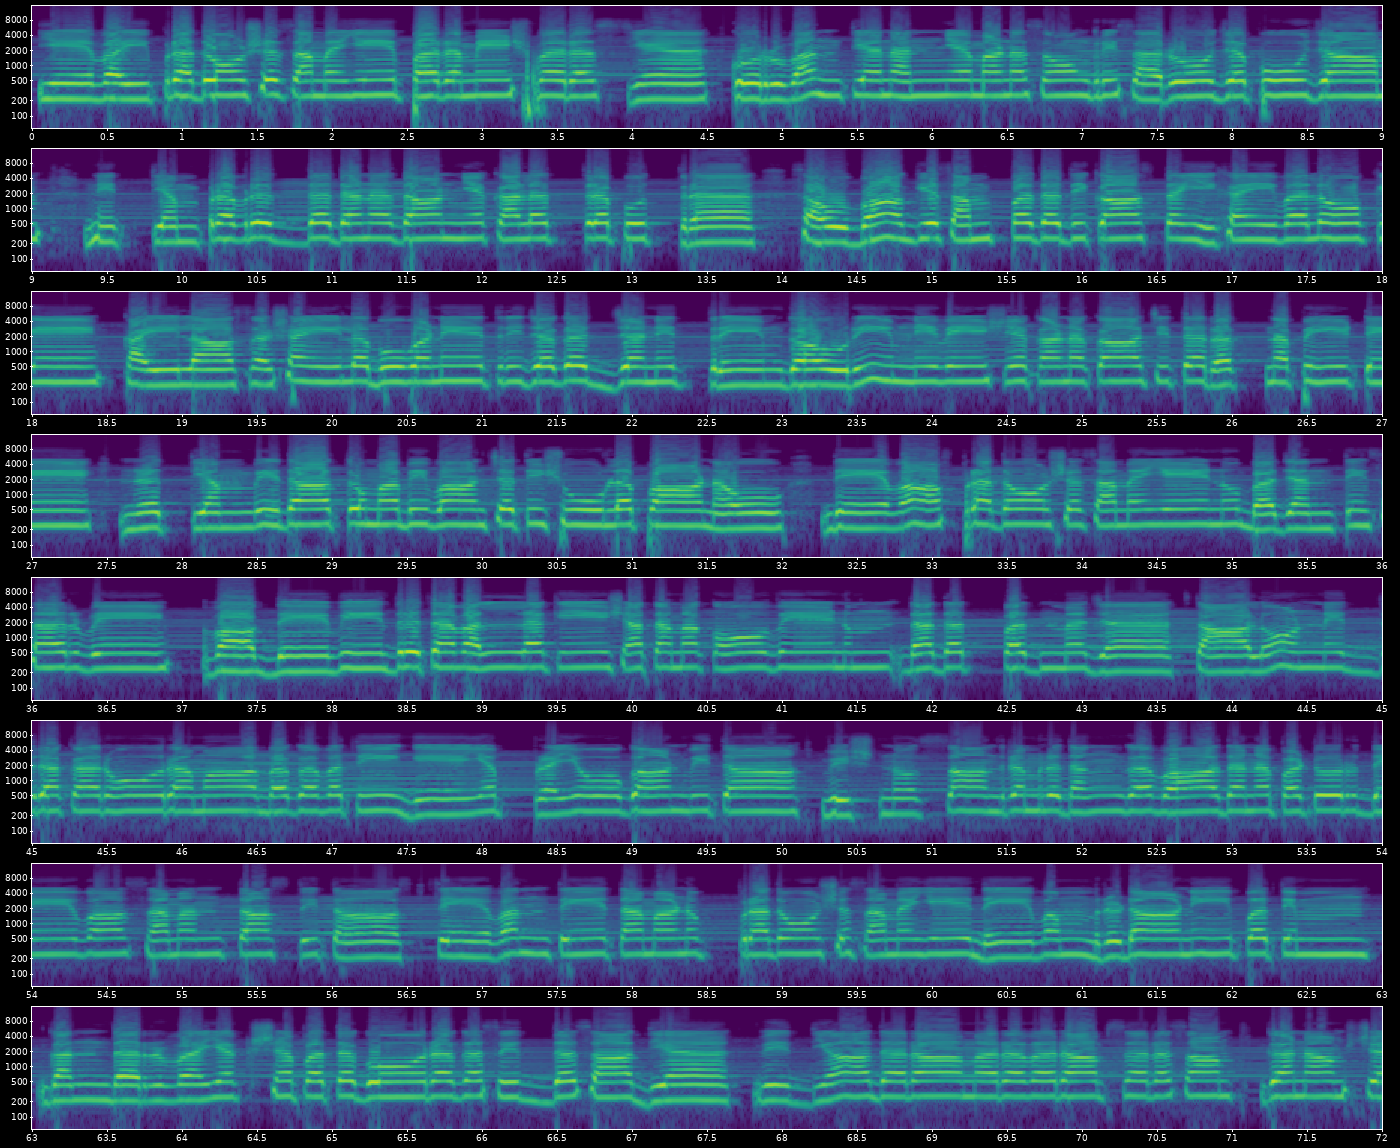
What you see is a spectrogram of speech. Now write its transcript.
ये वै प्रदोषसमये परमेश्वरस्य कुर्वन्त्यनन्यमनसोऽङ्घ्रिसरोजपूजां। नित्यं प्रवृद्धधनधान्यकलत्रपुत्र सौभाग्यसम्पदधिकास्तैहैव लोके कैलासशैलभुवने त्रिजगज्जनित्रीं गौरीं निवेश्य कनकाचितरत्नपीठे नृत्यं विधातुमभिवाञ्छति शूलपाणौ देवाः प्रदोषसमयेनु भजन्ति सर्वे। वाग्देवी धृतवल्लकी शतमको वेणुं ददत् पद्मज स्थालोन्निद्रकरो रमा भगवती गेयप्रयोगान्विता विष्णुः सान्द्रमृदङ्गवादनपटुर्देवा समन्तास्थिताः सेवन्ते तमनु प्रदोषसमये देवं मृडानीपतिं गन्धर्वयक्षपतगोरगसिद्धसाध्य विद्याधरामरवराप्सरसां गणांश्च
